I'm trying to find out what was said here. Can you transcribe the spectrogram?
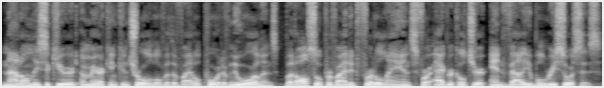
not only secured American control over the vital port of New Orleans, but also provided fertile lands for agriculture and valuable resources.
